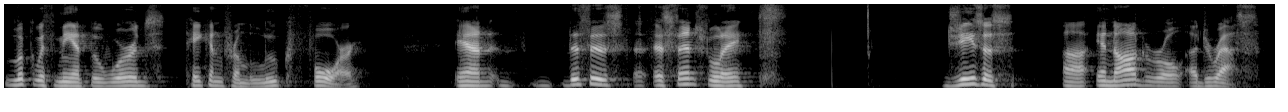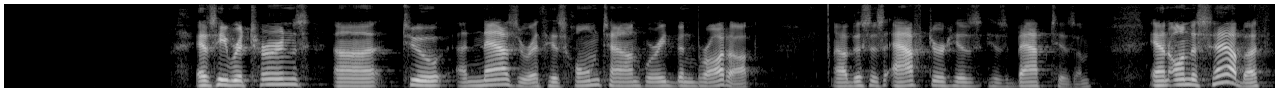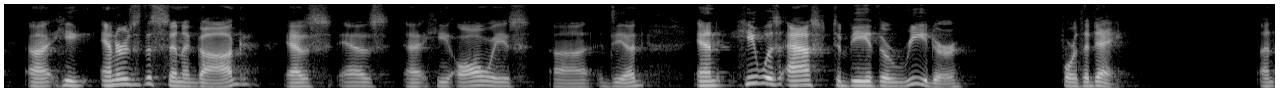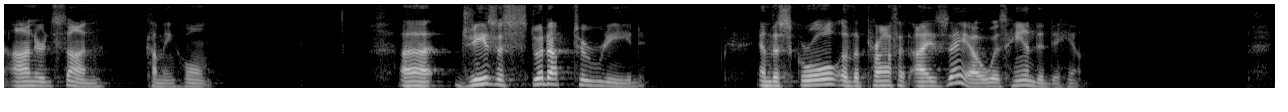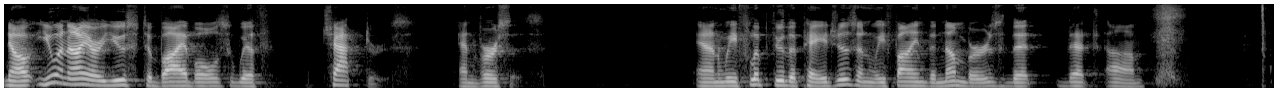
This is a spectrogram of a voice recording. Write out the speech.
look with me at the words taken from Luke 4. And this is essentially Jesus' uh, inaugural address. As he returns uh, to uh, Nazareth, his hometown where he'd been brought up, uh, this is after his, his baptism. And on the Sabbath, uh, he enters the synagogue as, as uh, he always did. And he was asked to be the reader for the day, an honored son coming home. Uh, Jesus stood up to read, and the scroll of the prophet Isaiah was handed to him. Now, you and I are used to Bibles with chapters and verses. And we flip through the pages and we find the numbers that, that um,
